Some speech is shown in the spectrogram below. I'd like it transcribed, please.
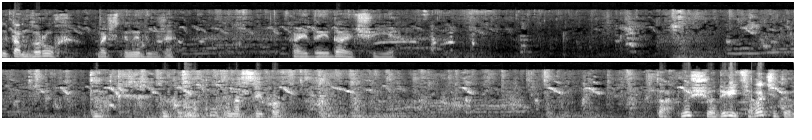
Ну там горох, бачите, не дуже. Хай доїдають, що є. Так, тут макуху насипав. Так, ну що, дивіться, бачите?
